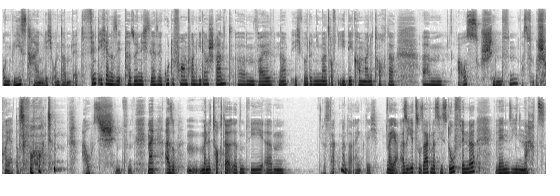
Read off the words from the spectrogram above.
und liest heimlich unterm Bett. Finde ich eine sehr, persönlich sehr, sehr gute Form von Widerstand, ähm, weil ne, ich würde niemals auf die Idee kommen, meine Tochter ähm, auszuschimpfen. Was für ein bescheuertes Wort ausschimpfen. Nein, also meine Tochter irgendwie, ähm, was sagt man da eigentlich? Naja, also ihr zu sagen, dass sie es doof finde, wenn sie nachts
